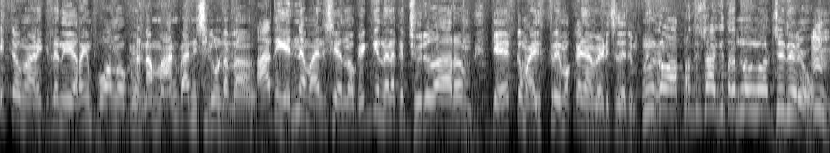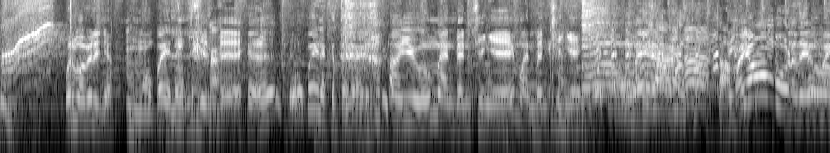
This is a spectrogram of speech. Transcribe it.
ഐറ്റം കാണിക്കില്ല നീ ഇറങ്ങി പോവാൻ നോക്ക്. എന്നാ മാൻ വാനിഷിംഗ് ഉണ്ടെന്നാ അത് എന്നെ മനുഷ്യ നോക്ക്. എനിക്ക് നിനക്ക് ചുരിദാറും കേക്കും ഐസ്ക്രീം ഒക്കെ ഞാൻ മേടിച്ചു തരും. നിങ്ങൾക്ക് അപ്രത്യക്ഷമാക്കി തന്നെ നിങ്ങൾ ചെയ്തു തരുമോ? ഒരു മൊബൈൽ ഞാൻ മൊബൈൽ മൊബൈലൊക്കെ തരാം. അയ്യോ മാൻ വാനിഷിംഗേ മാൻ വാനിഷിംഗേ സമയവും പോണ് ദൈവമേ.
